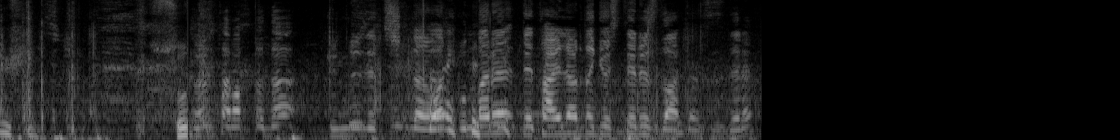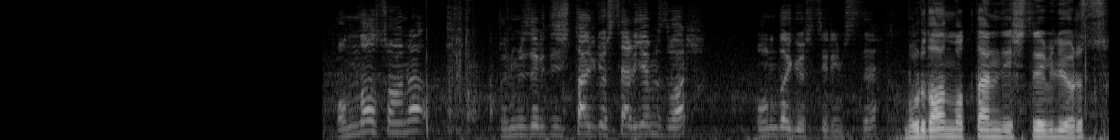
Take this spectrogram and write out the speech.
düşü. ön tarafta da gündüz ışıkları var. Bunları detaylarda gösteririz zaten sizlere. Ondan sonra önümüzde bir dijital göstergemiz var. Onu da göstereyim size. Buradan modlarını değiştirebiliyoruz.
